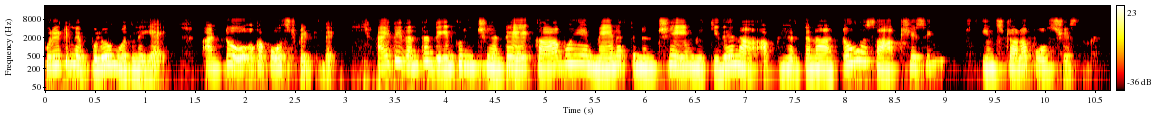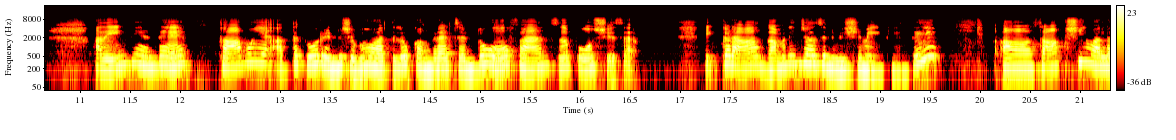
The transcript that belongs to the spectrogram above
పురిటి నొప్పులు మొదలయ్యాయి అంటూ ఒక పోస్ట్ పెట్టింది. అయితే ఇదంతా దేని గురించి అంటే కాబోయే మేనత్ నుంచి మీకు ఇదే నా అభ్యర్థన అంటూ సాక్షి సింగ్ ఇన్స్టాలో పోస్ట్ చేసింది. అదేంటి అంటే కాబోయే అత్తకు రెండు శుభవార్తలు కంగ్రాట్స్ అంటూ ఫ్యాన్స్ పోస్ట్ చేశారు. ఇక్కడ గమనించాల్సిన విషయం ఏంటంటే ఆ, సాక్షి వాళ్ళ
